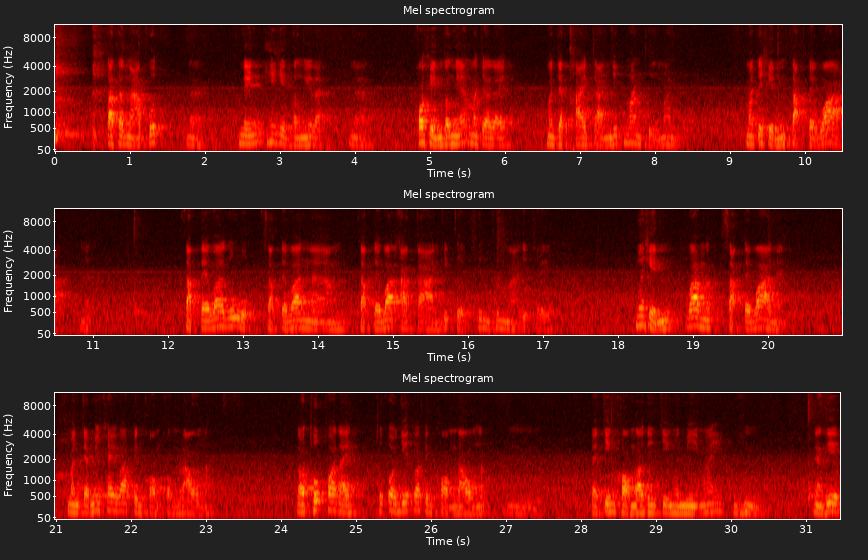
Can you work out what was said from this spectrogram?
ศาสนาพุทธนะ เน้นให้เห็นตรงนี้แหละนะพอเห็นตรงนี้มันจะอะไร มันจะคลายการยึดมั่นถือมั่น มันจะเห็นสักแต่ว่านะสักแต่ว่ารูป สักแต่ว่านาม สักแต่ว่าอาการที่เกิดขึ้นขึ้นมาเฉยๆเมื่อเห็นว่ามันสักแต่ว่าเนี่ย มันจะไม่ใช่ว่าเป็นของของเรานะเราทุกข์เพราะอะไร ทุกข์เพราะยึดว่าเป็นของเรานะแต่จริงของเราจริง ๆ มันมีไหมอย่างที่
